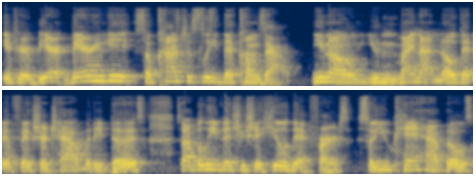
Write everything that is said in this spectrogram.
if you're bur- burying it subconsciously, that comes out. You know, you might not know that it affects your child, but it does. So I believe that you should heal that first. So you can have those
